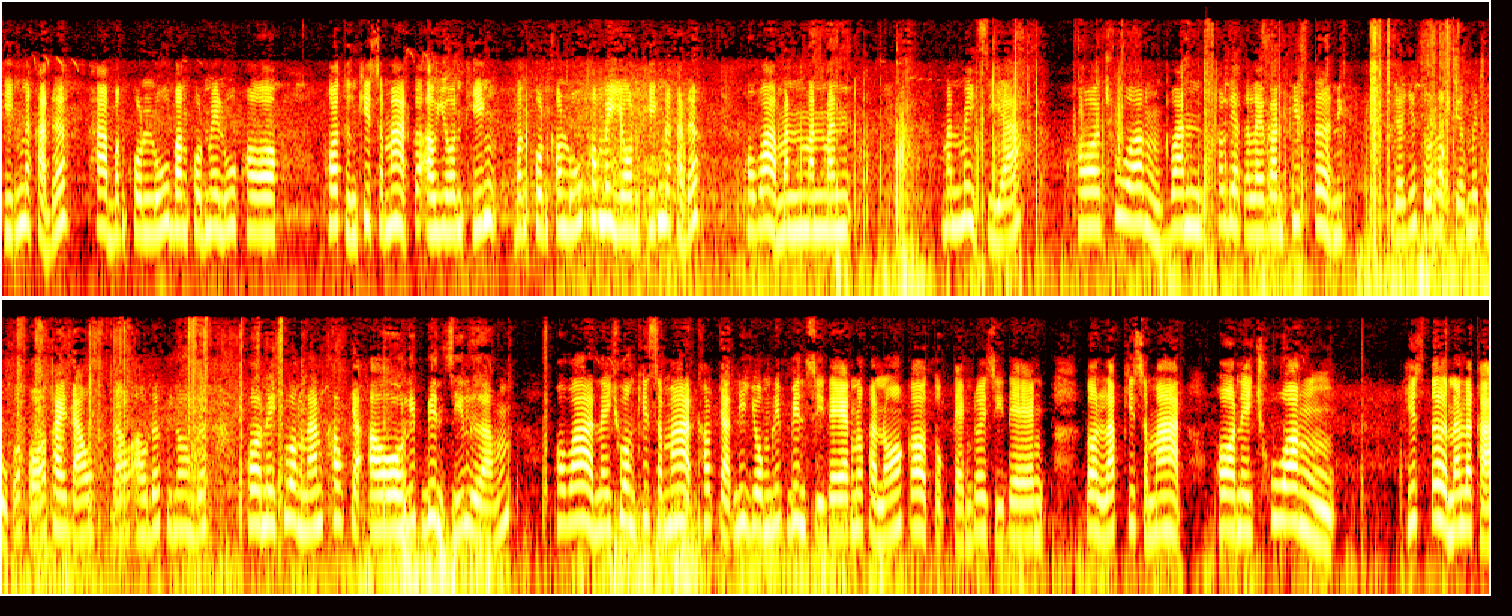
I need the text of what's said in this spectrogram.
ทิ้งนะคะเด้อถ้าบางคนรู้บางคนไม่รู้พอ พอถึงคริดสต์มาสก็เอาโยนทิ้ง บางคนเขารู้เขาไม่โยนทิ้งนะคะเด้อ เพราะว่ามันมันมันมันไม่เสีย พอช่วงวันเขาเรียกอะไรวันฮิสเตอร์นี่เดี๋ยวยายสวนออกเสียงไม่ถูกก็ขออภัยเดาเดาเอาเด้อพี่น้องเด้อพอในช่วงนั้นเขาจะเอาริบบิ้นสีเหลือง เพราะว่าในช่วงคริสต์มาสเขาจะนิยมริบบิ้นสีแดงเนาะค่ะเนาะก็ตกแต่งด้วยสีแดงต้อนรับคริสต์มาสพอในช่วงฮิสเตอร์นั่นแหละค่ะ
